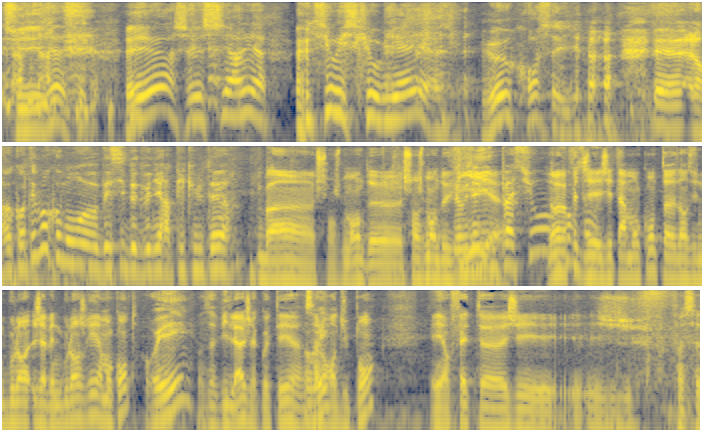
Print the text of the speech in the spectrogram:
Je suis déjà- alors, je me suis servi un, un petit whisky au miel. Je conseille. Euh, alors, racontez-moi comment on décide de devenir apiculteur. Ben, changement de, changement de vie. Mais vous avez une euh, passion Non, en fait, j'étais à mon compte euh, dans une boulangerie. J'avais une boulangerie à mon compte. Oui. Dans un village à côté, Oui. Et en fait, euh, j'ai. j'ai- Enfin, ça,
